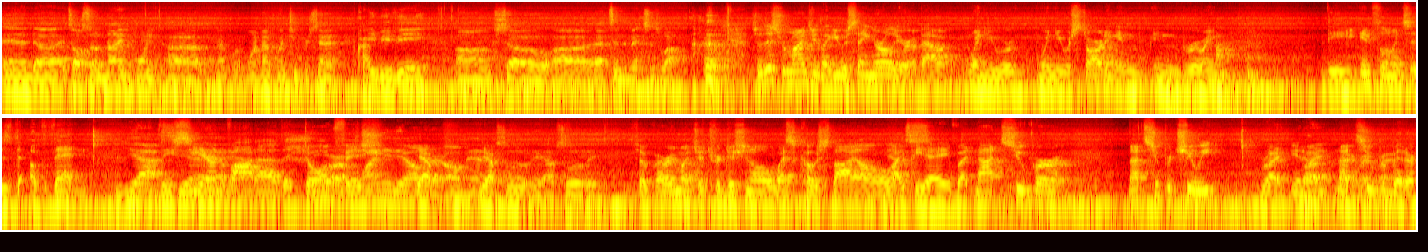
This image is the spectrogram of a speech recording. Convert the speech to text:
and uh, it's also 9 point, uh, 9.1, 9.2% Okay. ABV. Um, so uh, that's in the mix as well. So this reminds me, like you were saying earlier, about when you were when you were starting in, in brewing, the influences of then. Yes, The yeah, Sierra yeah, Nevada, the Sure, Dogfish. Pliny the Elder. Yep. Oh man, Yep. absolutely, absolutely. So very much a traditional West Coast style Yes. IPA, but not super, not super chewy. Right. You know, right, not right, right, super right. bitter.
